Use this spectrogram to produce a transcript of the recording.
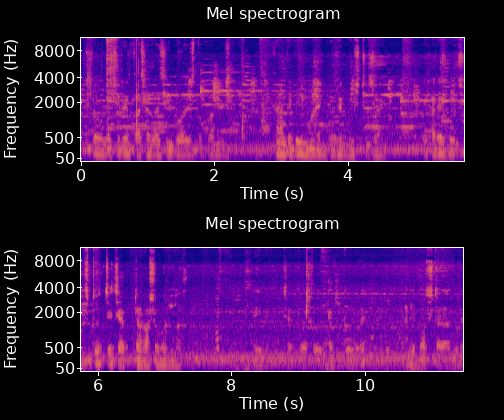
একশো বছরের কাছাকাছি বয়স দোকানে। এখান থেকেই মায়ের ভোগের মিষ্টি যায়। এখানের বৈশিষ্ট্য হচ্ছে চ্যাপ্টা রসগোল্লা। এই দেখুন চ্যাপ্টা রসগোল্লা দুটো করে। এখানে দশ টাকা করে।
